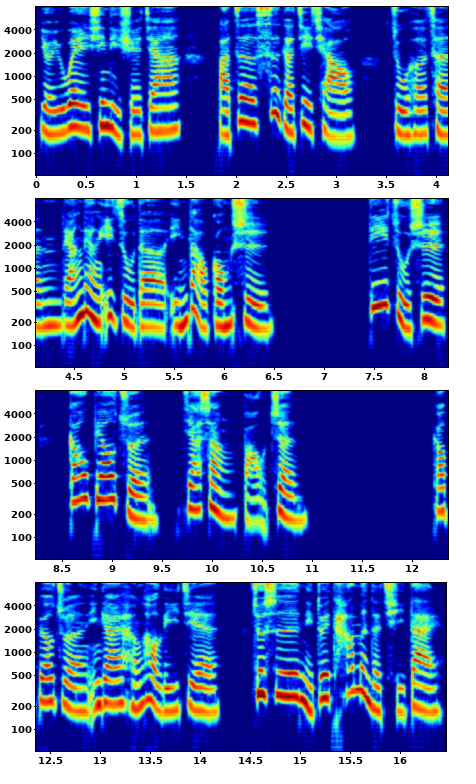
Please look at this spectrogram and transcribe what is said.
有一位心理学家把这四个技巧组合成两两一组的引导公式。第一组是高标准加上保证。高标准应该很好理解，就是你对他们的期待，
